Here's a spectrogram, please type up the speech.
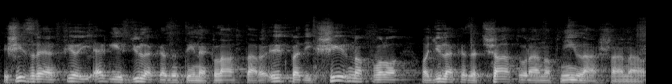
és Izrael fiai egész gyülekezetének láttára, ők pedig sírnak vala a gyülekezet sátorának nyílásánál.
